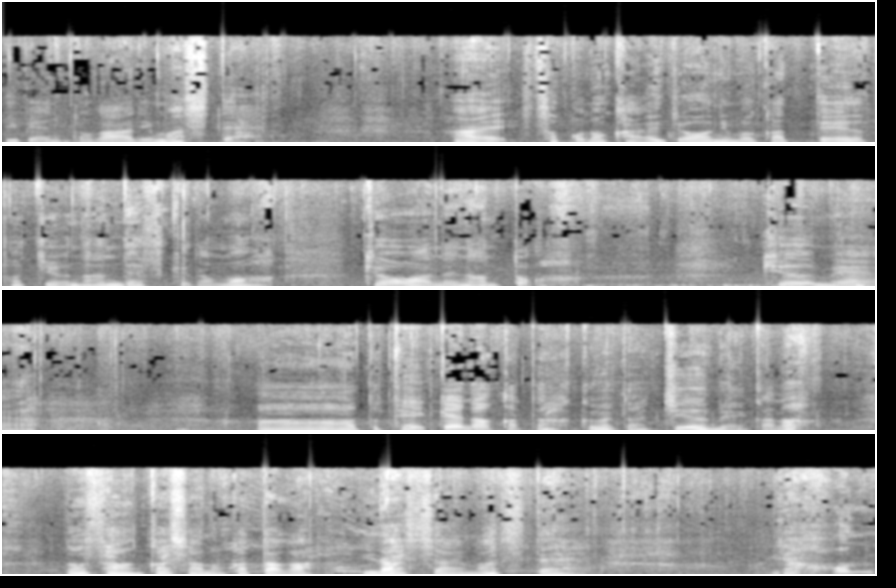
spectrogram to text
イベントがありましてはいそこの会場に向かっている途中なんですけども今日はねなんと9名ああと定型の方含めたら10名かなの参加者の方がいらっしゃいましていや本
